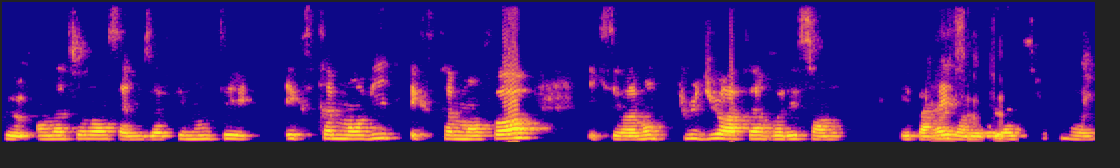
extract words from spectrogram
que en attendant, ça nous a fait monter extrêmement vite, extrêmement fort, et que c'est vraiment plus dur à faire redescendre. Et pareil Ouais, dans les relations. Euh,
